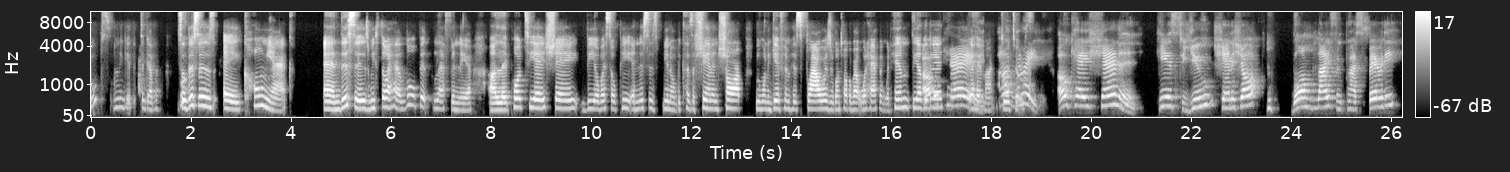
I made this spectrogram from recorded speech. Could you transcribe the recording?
oops, let me get it together. So, this is a cognac and this is, we still had a little bit left in there. Uh, Le Portier Chez VOSOP. And this is, you know, because of Shannon Sharpe. We want to give him his flowers. We're going to talk about what happened with him the other day. Okay. Go ahead, Mike. Do All it too. Right. Okay, Shannon. Here's to you, Shannon Sharpe. Long life and prosperity,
